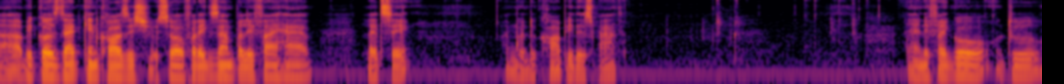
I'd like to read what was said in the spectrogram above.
uh, because that can cause issues. So for example, if I have, let's say, I'm going to copy this path. And if I go to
